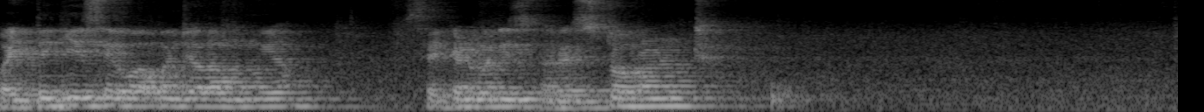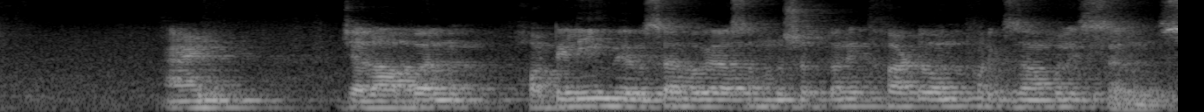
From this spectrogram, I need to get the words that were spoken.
वैद्यकीय सेवा आपण ज्याला म्हणूया second one is restaurant and ज्याला आपण हॉटेलिंग व्यवसाय वगैरे असं म्हणू शकतो आणि third one for example is service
